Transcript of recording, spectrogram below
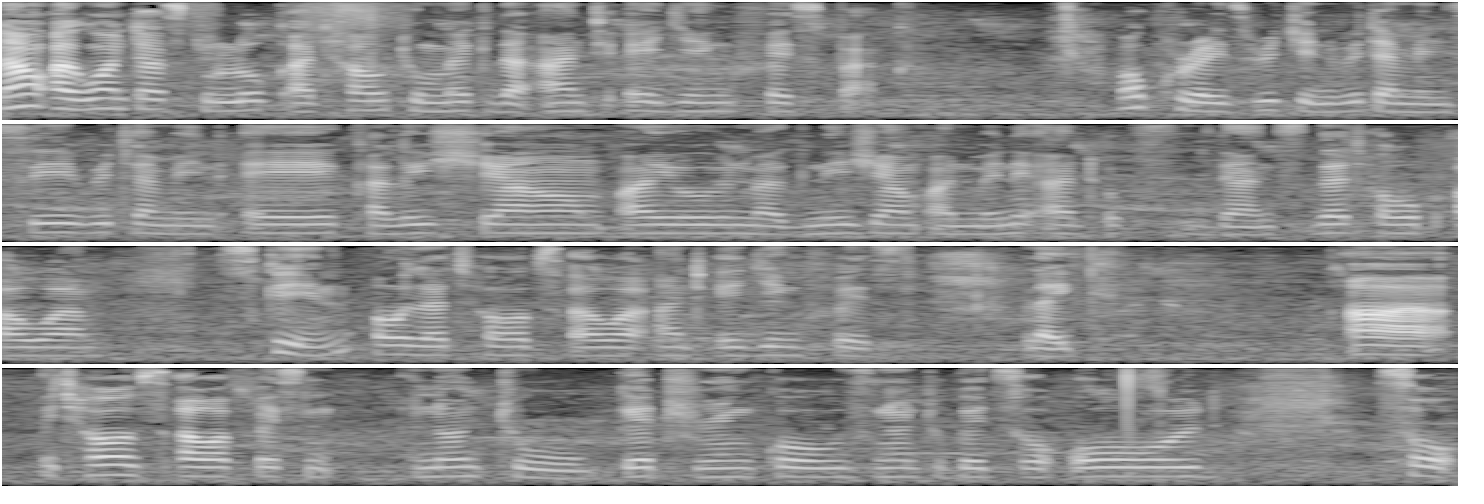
now I want us to look at how to make the anti-aging face pack. Okra is rich in vitamin C, vitamin A, calcium, iron, magnesium and many antioxidants that help our skin or that helps our anti-aging face. Like uh, it helps our face not to get wrinkles not to get so old so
